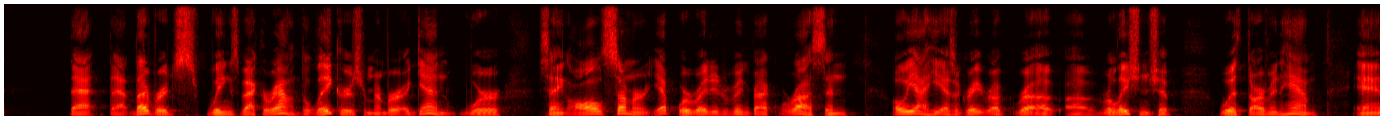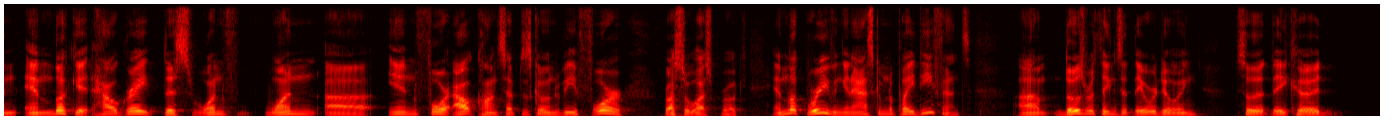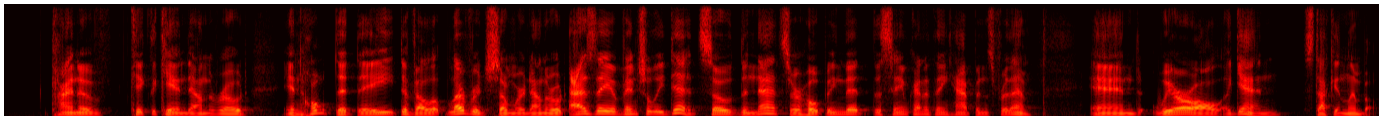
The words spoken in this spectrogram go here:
that that leverage swings back around. The Lakers, remember, again, were saying all summer, "Yep, we're ready to bring back Russ," and oh yeah, he has a great re- re- uh, relationship with Darvin Ham, and and look at how great this one one uh, in four out concept is going to be for Russell Westbrook. And look, we're even going to ask him to play defense. Um, those were things that they were doing so that they could kind of kick the can down the road and hope that they develop leverage somewhere down the road, as they eventually did. So the Nets are hoping that the same kind of thing happens for them. And we are all, again, stuck in limbo.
